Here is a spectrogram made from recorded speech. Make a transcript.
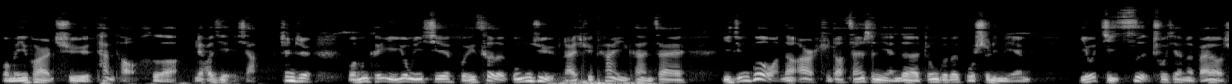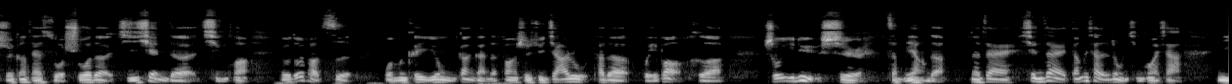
我们一块儿去探讨和了解一下。甚至我们可以用一些回测的工具来去看一看，在已经过往的二十到三十年的中国的股市里面，有几次出现了白老师刚才所说的极限的情况，有多少次我们可以用杠杆的方式去加入它的回报和收益率是怎么样的？那在现在当下的这种情况下，你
